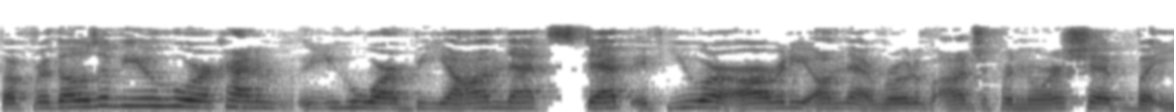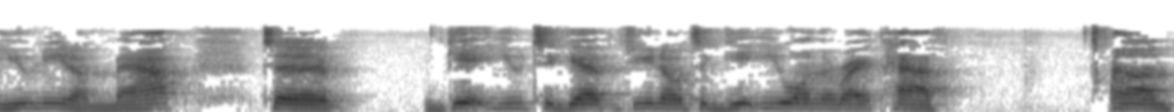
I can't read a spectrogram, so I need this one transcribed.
But for those of you who are kind of who are beyond that step, if you are already on that road of entrepreneurship, but you need a map to get you to get you know to get you on the right path um,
